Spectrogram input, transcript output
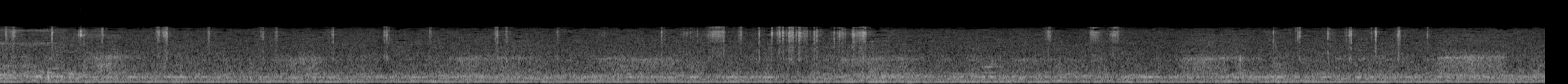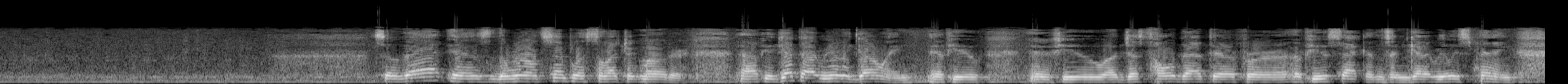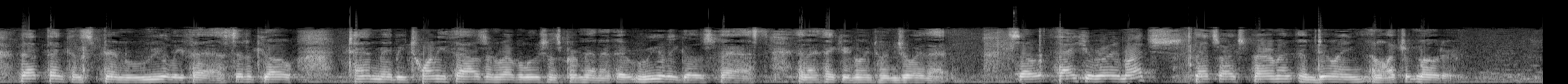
So that is the world's simplest electric motor. Now, if you get that really going, if you if you uh, just hold that there for a few seconds and get it really spinning, that thing can spin really fast. It'll go 10, maybe 20,000 revolutions per minute. It really goes fast, and I think you're going to enjoy that. So, thank you very much. That's our experiment in doing an electric motor.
